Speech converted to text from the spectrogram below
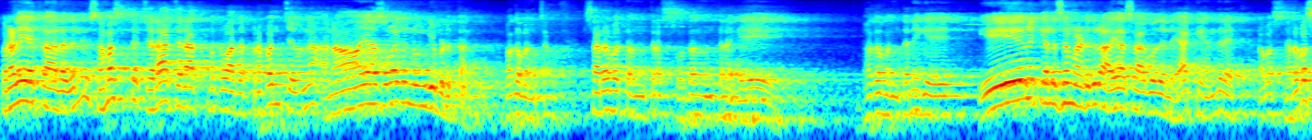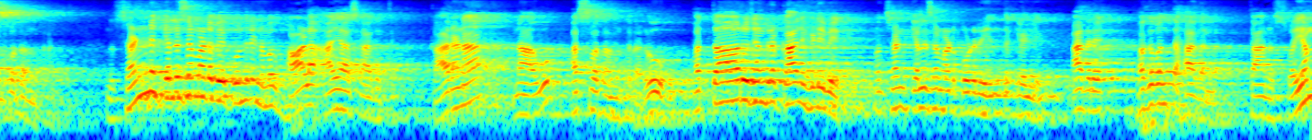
ಪ್ರಳಯ ಕಾಲದಲ್ಲಿ ಸಮಸ್ತ ಚರಾಚರಾತ್ಮಕವಾದ ಪ್ರಪಂಚವನ್ನು ಅನಾಯಾಸವಾಗಿ ನುಂಗಿಬಿಡ್ತಾನೆ ಭಗವಂತ, ಸರ್ವತಂತ್ರ ಸ್ವತಂತ್ರಗೆ. ಭಗವಂತನಿಗೆ ಏನು ಕೆಲಸ ಮಾಡಿದರೂ ಆಯಾಸ ಆಗೋದಿಲ್ಲ. ಯಾಕೆ ಅಂದರೆ ಅವ ಸರ್ವಸ್ವತಂತ್ರ. ಸಣ್ಣ ಕೆಲಸ ಮಾಡಬೇಕು ಅಂದರೆ ನಮಗೆ ಭಾಳ ಆಯಾಸ ಆಗುತ್ತೆ. ಕಾರಣ, ನಾವು ಅಸ್ವತಂತ್ರರು. ಹತ್ತಾರು ಜನರ ಕಾಲು ಹಿಡಿಬೇಕು. ಒಂದು ಸಣ್ಣ ಕೆಲಸ ಮಾಡಿಕೊಡ್ರಿ ಅಂತ ಕೇಳಿ. ಆದರೆ ಭಗವಂತ ಹಾಗಲ್ಲ. ತಾನು ಸ್ವಯಂ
